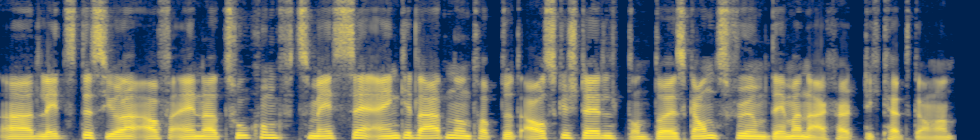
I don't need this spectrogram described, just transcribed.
äh, letztes Jahr auf einer Zukunftsmesse eingeladen und habe dort ausgestellt und da ist ganz viel um Thema Nachhaltigkeit gegangen.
